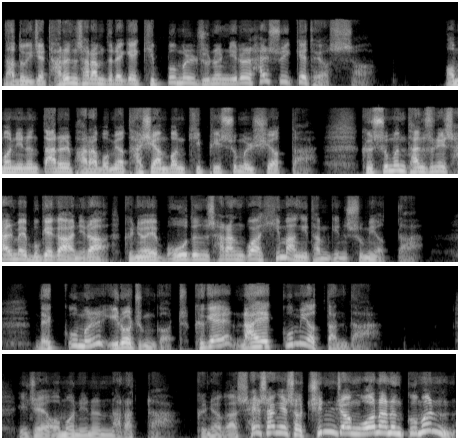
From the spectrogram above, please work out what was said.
나도 이제 다른 사람들에게 기쁨을 주는 일을 할 수 있게 되었어. 어머니는 딸을 바라보며 다시 한번 깊이 숨을 쉬었다. 그 숨은 단순히 삶의 무게가 아니라 그녀의 모든 사랑과 희망이 담긴 숨이었다. 내 꿈을 이뤄준 것, 그게 나의 꿈이었단다. 이제 어머니는 알았다. 그녀가 세상에서 진정 원하는 꿈은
